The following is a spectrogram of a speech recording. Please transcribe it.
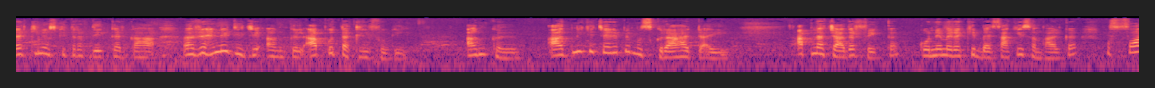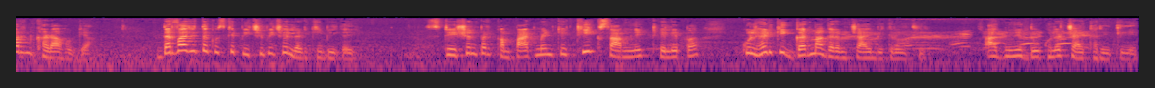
लड़की ने उसकी तरफ़ देखकर कहा, रहने दीजिए, अंकल, आपको तकलीफ़ होगी। अंकल, आदमी के चेहरे पे मुस्कुराहट आई। अपना चादर फेंक कर कोने में रखी बैसाखी संभाल कर वो फ़ौरन खड़ा हो गया। दरवाजे तक उसके पीछे पीछे लड़की भी गई। स्टेशन पर कंपार्टमेंट के ठीक सामने ठेले पर कुल्हड़ की गर्मा गर्म चाय बिक रही थी। आदमी ने दो कुल्हड़ चाय खरीद लिए।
